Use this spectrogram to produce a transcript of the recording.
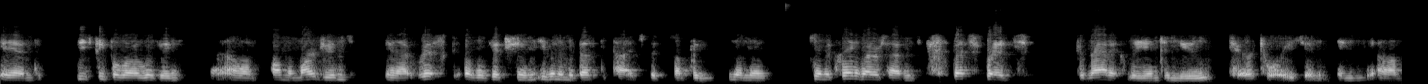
And these people are living um, on the margins and at risk of eviction, even in the best of times. But something when the when the coronavirus happens, that spreads dramatically into new territories and, um,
